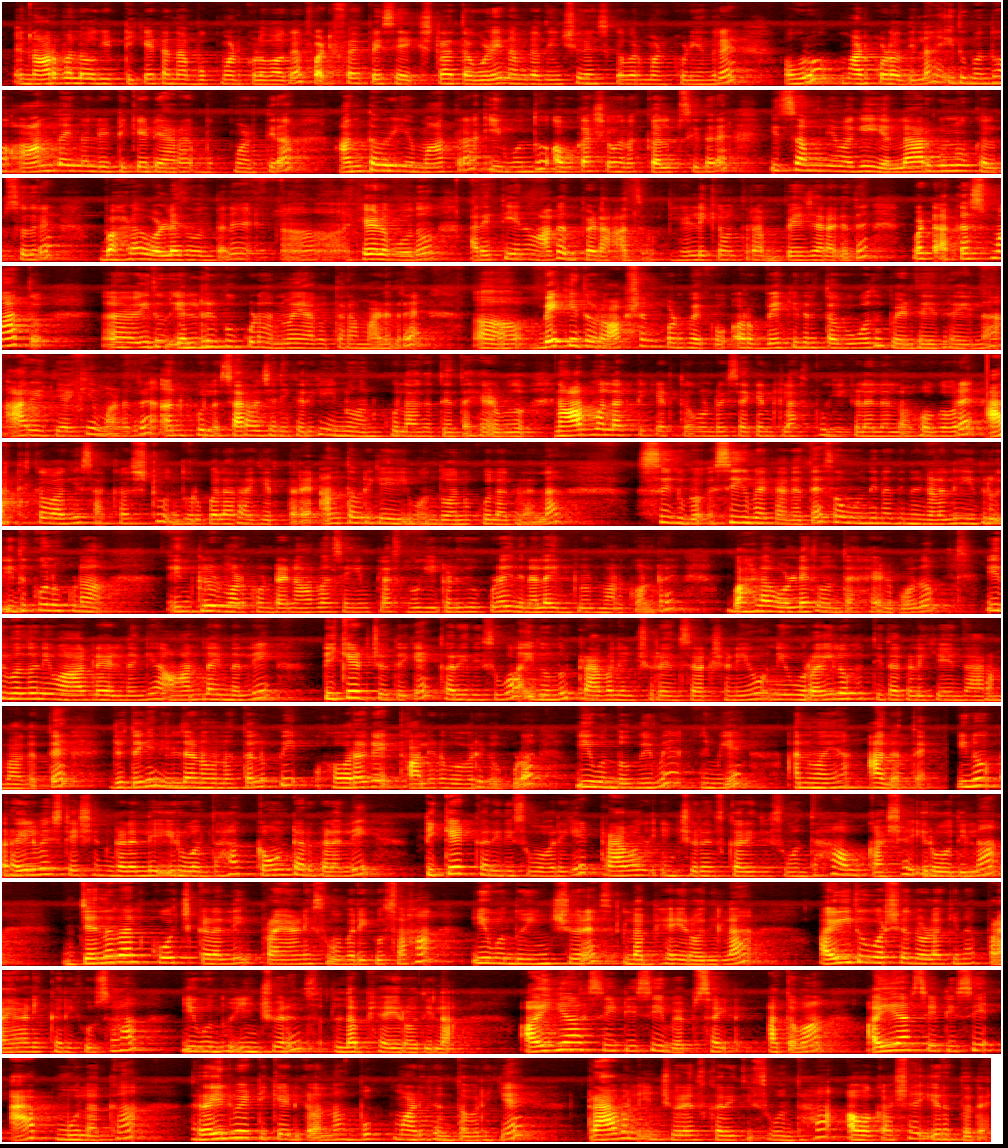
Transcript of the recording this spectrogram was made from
ನಾರ್ಮಲ್ ಹೋಗಿ ಟಿಕೆಟನ್ನು ಬುಕ್ ಮಾಡ್ಕೊಳ್ಳುವಾಗ ಫಾರ್ಟಿ ಫೈವ್ ಪೈಸೆ ಎಕ್ಸ್ಟ್ರಾ ತೊಗೊಳ್ಳಿ. ನಮ್ಗೆ ಅದು ಇನ್ಶೂರೆನ್ಸ್ ಕವರ್ ಮಾಡಿಕೊಡಿ ಅಂದರೆ ಅವರು ಮಾಡಿಕೊಡೋದಿಲ್ಲ. ಇದು ಬಂದು ಆನ್ಲೈನಲ್ಲಿ ಟಿಕೆಟ್ ಯಾರು ಬುಕ್ ಮಾಡ್ತೀರಾ ಅಂಥವರಿಗೆ ಮಾತ್ರ ಈ ಒಂದು ಅವಕಾಶವನ್ನು ಕಲ್ಪಿಸಿದ್ದಾರೆ ಇದು ಸಾಮಾನ್ಯವಾಗಿ ಎಲ್ಲರಿಗೂ ಕಲ್ಪಿಸಿದ್ರೆ ಬಹಳ ಒಳ್ಳೆಯದು ಅಂತಲೇ ಹೇಳ್ಬೋದು. ಆ ರೀತಿ ಏನೋ ಆಗೋದು ಬೇಡ. ಅದು ಹೇಳಲಿಕ್ಕೆ ಒಂಥರ ಬೇಜಾರಾಗುತ್ತೆ. ಬಟ್ ಅಕಸ್ಮಾತ್ ಇದು ಎಲ್ರಿಗೂ ಕೂಡ ಅನ್ವಯ ಆಗೋ ಥರ ಮಾಡಿದ್ರೆ ಬೇಕಿದ್ದವ್ರು ಆಪ್ಷನ್ ಕೊಡಬೇಕು. ಅವ್ರಿಗೆ ಬೇಕಿದ್ರೆ ತಗೋಬೋದು, ಬೇಡದೇ ಇದ್ರೆ ಇಲ್ಲ. ಆ ರೀತಿಯಾಗಿ ಮಾಡಿದ್ರೆ ಅನುಕೂಲ, ಸಾರ್ವಜನಿಕರಿಗೆ ಇನ್ನೂ ಅನುಕೂಲ ಆಗುತ್ತೆ ಅಂತ ಹೇಳ್ಬೋದು. ನಾರ್ಮಲ್ ಆಗಿ ಟಿಕೆಟ್ ತಗೊಂಡು ಸೆಕೆಂಡ್ ಕ್ಲಾಸ್ ಬೋಗಿಗಳಲ್ಲೆಲ್ಲ ಹೋಗೋರೆ ಆರ್ಥಿಕವಾಗಿ ಸಾಕಷ್ಟು ದುರ್ಬಲರಾಗಿರ್ತಾರೆ. ಅಂಥವರಿಗೆ ಈ ಒಂದು ಅನುಕೂಲಗಳೆಲ್ಲ ಸಿಗ್ಬ, ಸಿಗಬೇಕಾಗತ್ತೆ. ಸೊ ಮುಂದಿನ ದಿನಗಳಲ್ಲಿ ಇದ್ರ ಇದಕ್ಕೂ ಕೂಡ ಇನ್ಕ್ಲೂಡ್ ಮಾಡಿಕೊಂಡ್ರೆ ನಾರ್ಮಲ್ ಸೆಕೆಂಡ್ ಕ್ಲಾಸ್ ಬೋಗಿಗಳಿಗೂ ಕೂಡ ಇದನ್ನೆಲ್ಲ ಇನ್ಕ್ಲೂಡ್ ಮಾಡಿಕೊಂಡ್ರೆ ಬಹಳ ಒಳ್ಳೆಯದು ಅಂತ ಹೇಳ್ಬೋದು. ಇದು ಬಂದು ನೀವು ಆಗಲೇ ಹೇಳ್ದಂಗೆ ಆನ್ಲೈನಲ್ಲಿ ಟಿಕೆಟ್ ಜೊತೆಗೆ ಖರೀದಿಸುವ ಇದೊಂದು ಟ್ರಾವೆಲ್ ಇನ್ಶೂರೆನ್ಸ್ ರಕ್ಷಣೆಯು ನೀವು ರೈಲು ಹತ್ತಿದ ಗಳಿಕೆಯಿಂದ ಆರಂಭ ಆಗುತ್ತೆ. ಜೊತೆಗೆ ನಿಲ್ದಾಣವನ್ನು ತಲುಪಿ ಹೊರಗೆ ಕಾಲಿಡುವವರೆಗೂ ಕೂಡ ಈ ಒಂದು ವಿಮೆ ನಿಮಗೆ ಅನ್ವಯ ಆಗತ್ತೆ. ಇನ್ನು ರೈಲ್ವೆ ಸ್ಟೇಷನ್ಗಳಲ್ಲಿ ಇರುವಂತಹ ಕೌಂಟರ್ಗಳಲ್ಲಿ ಟಿಕೆಟ್ ಖರೀದಿಸುವವರಿಗೆ ಟ್ರಾವೆಲ್ ಇನ್ಶೂರೆನ್ಸ್ ಖರೀದಿಸುವಂತಹ ಅವಕಾಶ ಇರೋದಿಲ್ಲ. ಜನರಲ್ ಕೋಚ್ಗಳಲ್ಲಿ ಪ್ರಯಾಣಿಸುವವರಿಗೂ ಸಹ ಈ ಒಂದು ಇನ್ಶೂರೆನ್ಸ್ ಲಭ್ಯ ಇರೋದಿಲ್ಲ. ಐದು ವರ್ಷದೊಳಗಿನ ಪ್ರಯಾಣಿಕರಿಗೂ ಸಹ ಈ ಒಂದು ಇನ್ಶೂರೆನ್ಸ್ ಲಭ್ಯ ಇರೋದಿಲ್ಲ. I R C T C website ಅಥವಾ I R C T C app ಮೂಲಕ ರೈಲ್ವೆ ಟಿಕೆಟ್ಗಳನ್ನು ಬುಕ್ ಮಾಡಿದಂಥವರಿಗೆ ಟ್ರಾವೆಲ್ ಇನ್ಶೂರೆನ್ಸ್ ಖರೀದಿಸುವಂತಹ ಅವಕಾಶ ಇರುತ್ತದೆ.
